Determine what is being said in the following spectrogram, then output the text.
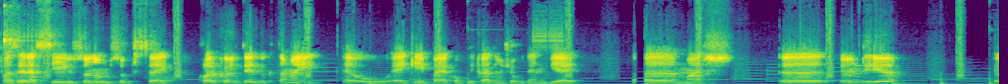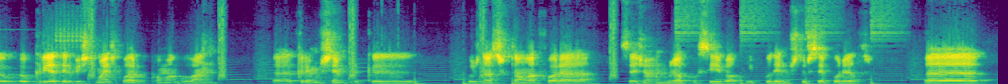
fazer assim o seu nome sobressair. Claro que eu entendo que também é, o, a equipa, é complicado, é um jogo da NBA, ah, mas ah, eu não diria. Eu, eu queria ter visto mais, claro, como angolano. ah, queremos sempre que os nossos que estão lá fora sejam o melhor possível e podermos torcer por eles. Ah,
